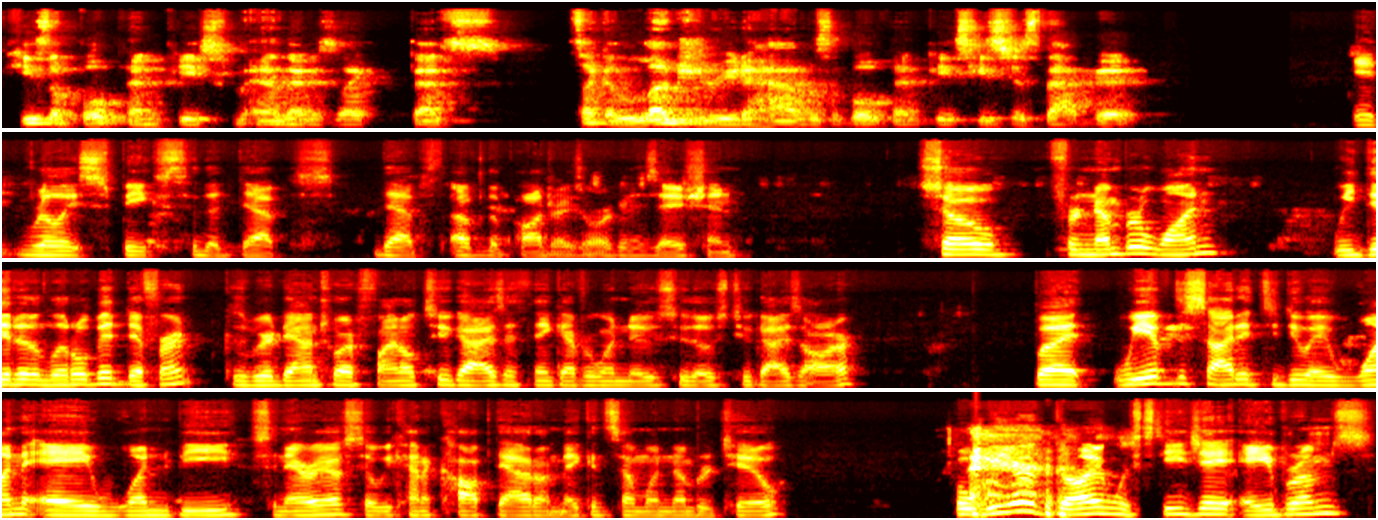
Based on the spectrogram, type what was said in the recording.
he's a bullpen piece, man, that is like that's it's like a luxury to have as a bullpen piece. He's just that good. It really speaks to the depth depth of the Padres organization. So for number one, we did it a little bit different because we are down to our final two guys. I think everyone knows who those two guys are. But we have decided to do a 1A, 1B scenario. So we kind of copped out on making someone number two. But we are going with CJ Abrams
